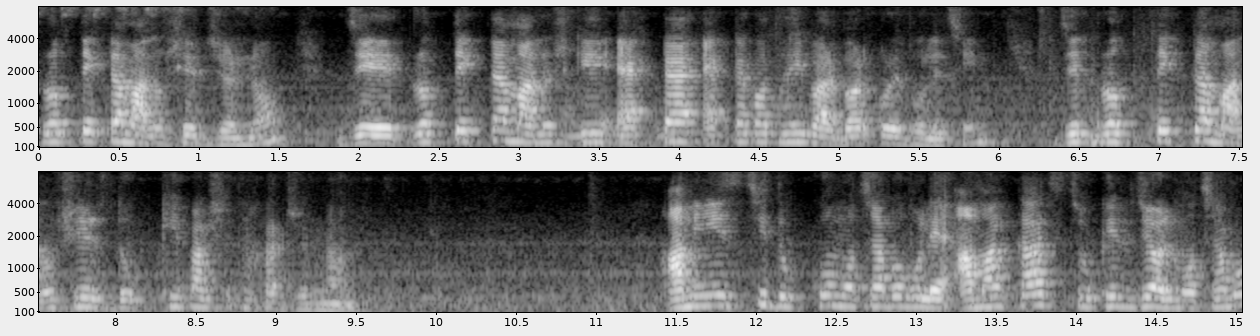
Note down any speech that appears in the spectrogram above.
প্রত্যেকটা মানুষের জন্য, যে প্রত্যেকটা মানুষকে একটা একটা কথাই বারবার করে বলেছি, যে প্রত্যেকটা মানুষের দুঃখে পাশে থাকার জন্য। আমি এসছি দুঃখ মোছাবো বলে আমার কাজ চোখের জল মোছাবো,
